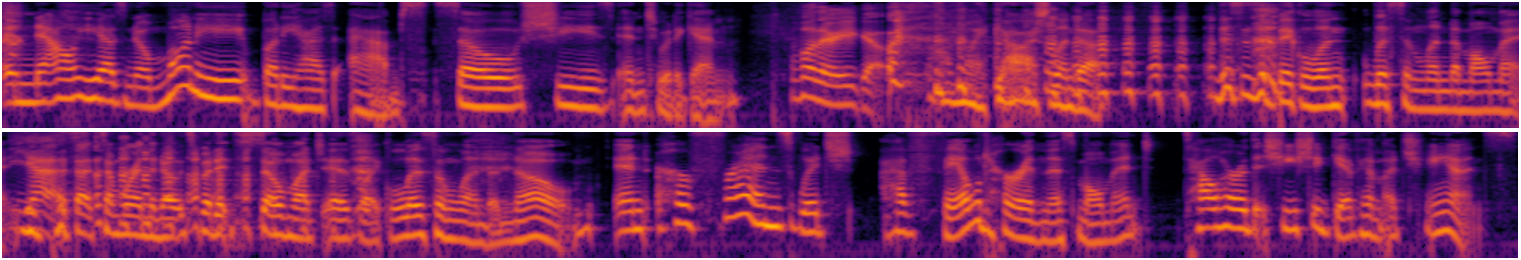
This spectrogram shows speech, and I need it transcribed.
And now he has no money, but he has abs. So she's into it again. Well, there you go. Oh my gosh, Linda. This is a big lin- listen, Linda moment. You Yes. put that somewhere in the notes, but it so much is like, listen, Linda, no. And her friends, which have failed her in this moment, tell her that she should give him a chance.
